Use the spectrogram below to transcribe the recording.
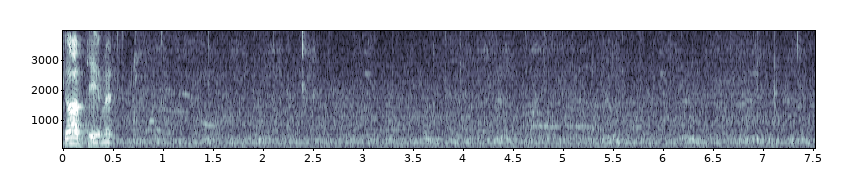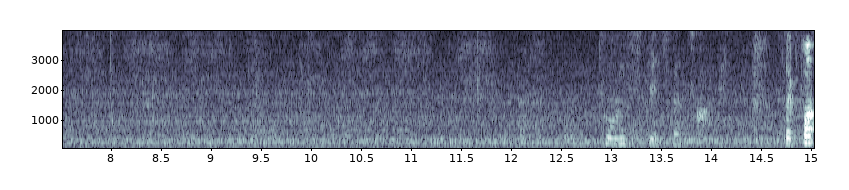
God damn it. Totally stitched that scorpion. It's like, fuck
